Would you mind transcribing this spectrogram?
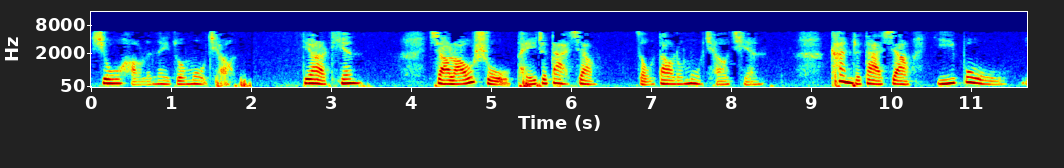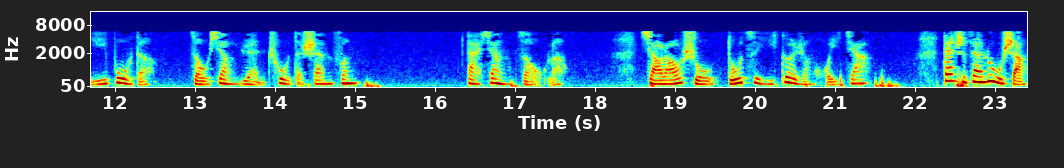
修好了那座木桥。第二天，小老鼠陪着大象走到了木桥前，看着大象一步一步的走向远处的山峰。大象走了，小老鼠独自一个人回家。但是在路上，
